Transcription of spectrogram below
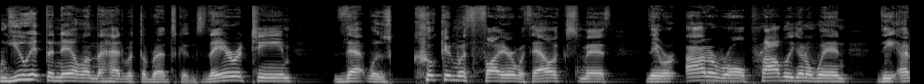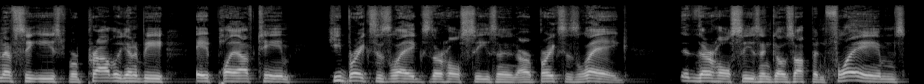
you hit the nail on the head with the Redskins. They are a team that was cooking with fire with Alex Smith. They were on a roll, probably going to win the NFC East. We're probably going to be a playoff team. He breaks his legs their whole season, or breaks his leg, their whole season goes up in flames.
